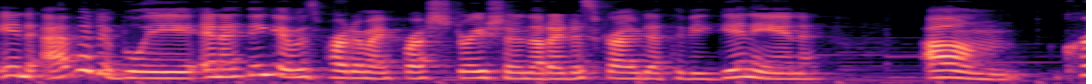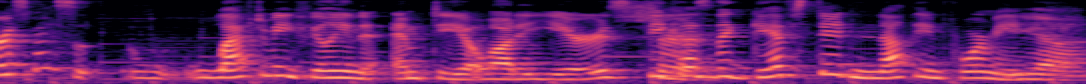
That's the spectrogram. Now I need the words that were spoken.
inevitably, and I think it was part of my frustration that I described at the beginning, um, Christmas left me feeling empty a lot of years sure. because the gifts did nothing for me. Yeah.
